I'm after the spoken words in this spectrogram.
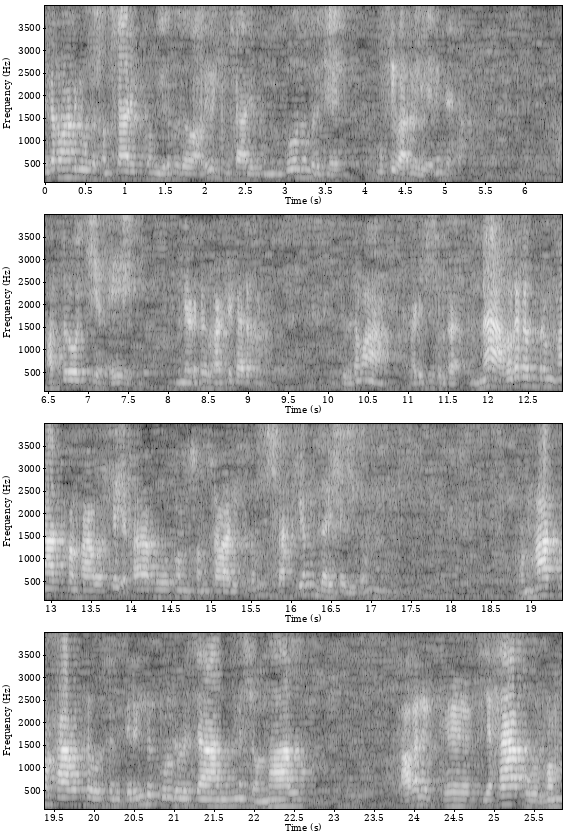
எந்த மாதிரி ஒரு சம்சாரிக்கும் இருந்ததோ அதே சம்சாரிக்கும் இப்போதும் இருக்கு. முக்தி வரலையேன்னு கேட்டான். அத்ரோச்சியதே இந்த இடத்துல பாட்டுக்காரர் விதமா அடிச்சு சொல்றார். ந அவகத பிரம்மாத்மபாவத்தை யதாபூர்வம் சம்சாரிக்கும் சக்கியம் தரிசயிக்கும். பிரம்மாத்ம பாவத்தை ஒருத்தன் தெரிந்து கொண்டு விட்டான்னு சொன்னால் அவனுக்கு யசாபூர்வம்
